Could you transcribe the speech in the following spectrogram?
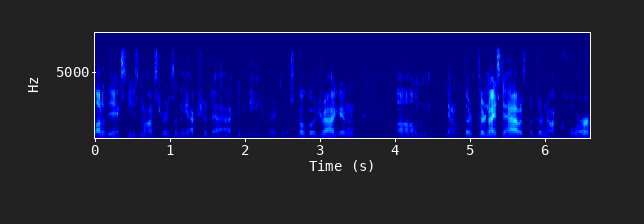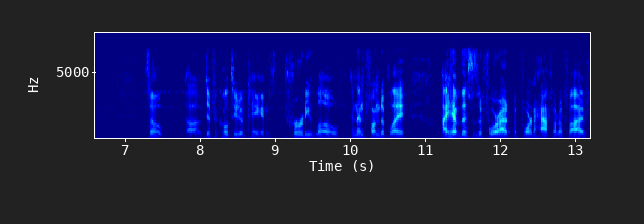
a lot of the XD's monsters in the extra deck and the Ravenous Cocodragon. Um, you know, they're they're nice to have, but they're not core. So uh, difficulty to obtain is pretty low, and then fun to play. I have this as a four out, a four and a half out of five.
